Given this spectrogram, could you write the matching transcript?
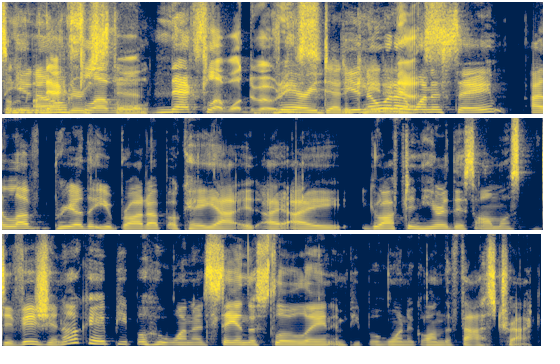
They next understand. level, next level devotees. Very dedicated. You know what I want to say? I love Priya that you brought up. Okay, yeah, it, I, I, you often hear this almost division. Okay, people who want to stay in the slow lane and people who want to go on the fast track.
